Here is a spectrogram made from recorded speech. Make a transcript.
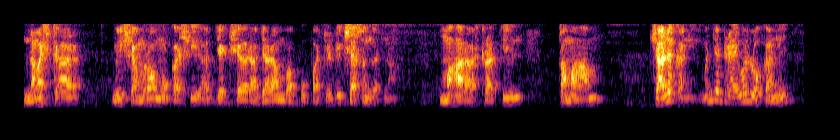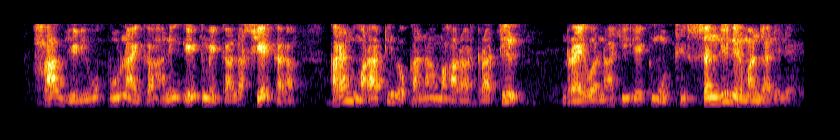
नमस्कार मी शामराव मोकाशी अध्यक्ष राजाराम बापू पाटील रिक्षा संघटना. महाराष्ट्रातील तमाम चालकांनी म्हणजे ड्रायव्हर लोकांनी हा व्हिडिओ पूर्ण ऐका आणि एकमेकाला शेअर करा. कारण मराठी लोकांना महाराष्ट्रातील ड्रायव्हरना ही एक मोठी संधी निर्माण झालेली आहे.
